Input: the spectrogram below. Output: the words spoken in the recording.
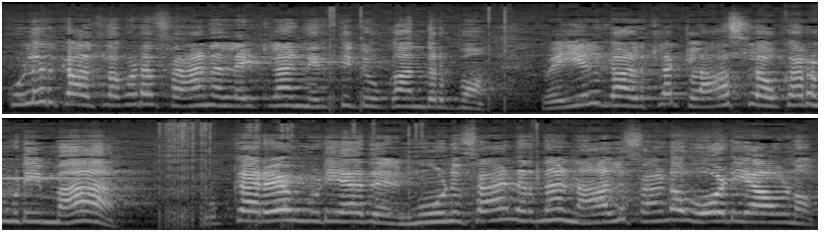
குளிர் காலத்துல கூட ஃபேன் லைட்லாம் நிறுத்திட்டு உட்கார்ந்துருப்போம். வெயில் காலத்துல கிளாஸ்ல உட்கார முடியுமா? உட்காரவே முடியாது. மூணு ஃபேன் இருந்தா நாலு ஃபேனை ஓடி ஆகணும்.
